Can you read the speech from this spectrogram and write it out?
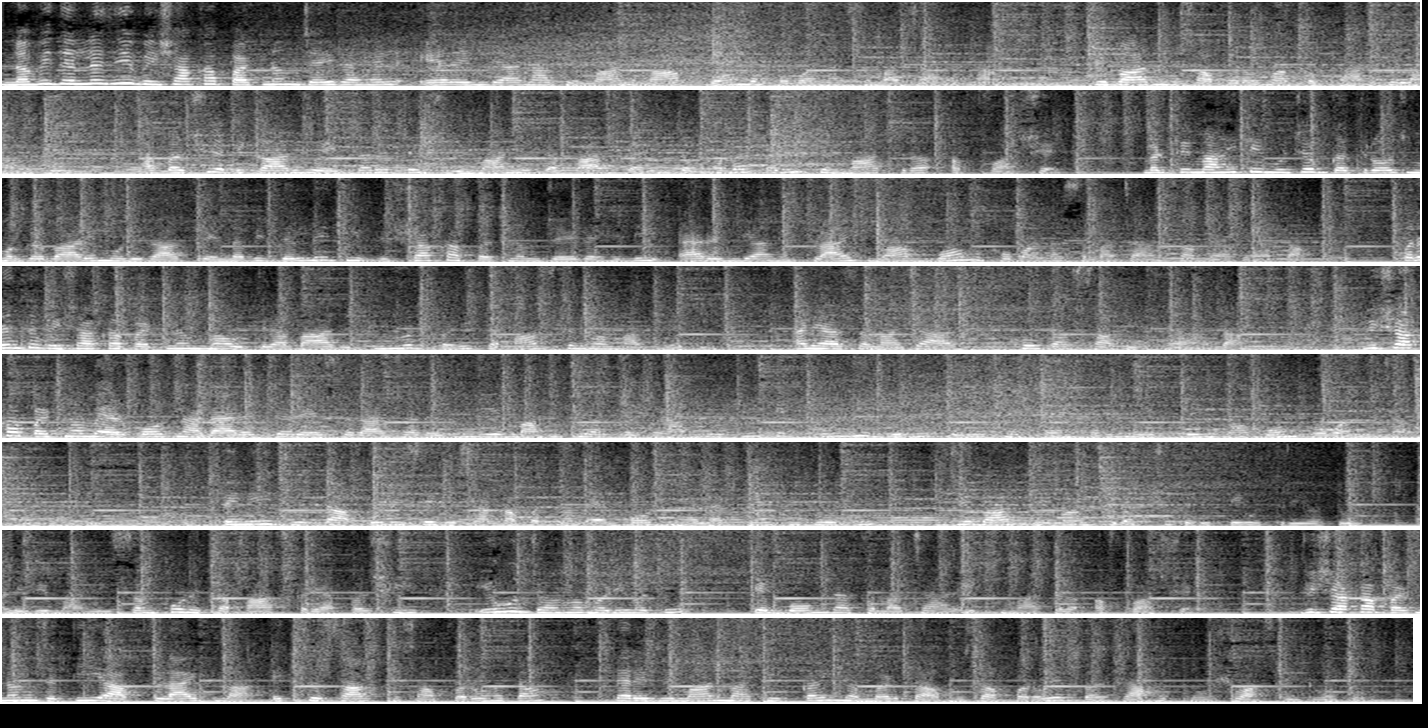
નવી દિલ્હીથી વિશાખાપટ્ટનમ જઈ રહેલ એર ઇન્ડિયાના વિમાનમાં બોમ્બ હોવાના સમાચાર હતા. જે બાદ મુસાફરોમાં ગભરાટ ફેલાયો હતો. આ પછી અધિકારીઓએ તરત જ વિમાનની તપાસ કરી તો ખબર પડી કે માત્ર અફવા છે. મળતી માહિતી મુજબ ગતરોજ મંગળવારે મોડી રાત્રે નવી દિલ્હીથી વિશાખાપટ્ટનમ જઈ રહેલી એર ઇન્ડિયાની ફ્લાઇટમાં બોમ્બ હોવાના સમાચાર સામે આવ્યા હતા. પરંતુ વિશાખાપટ્ટનમમાં ઉતર્યા બાદ ઝીણવટભરી તપાસ કરવામાં આવી હતી અને આ સમાચાર ખોટા સાબિત થયા હતા. વિશાખાપટ્ટનમ એરપોર્ટના ડાયરેક્ટર એસ રાજા રેડ્ડીએ માહિતી આપતા જણાવ્યું હતું કે કોઈએ દિલ્હી પોલીસને ફોન કરીને પ્લેનમાં બોમ્બ હોવાની જાણકારી આપી. તેને જોતા પોલીસે વિશાખાપટ્ટનમ એરપોર્ટને એલર્ટ કરી દીધું હતું, જે બાદ વિમાન સુરક્ષિત રીતે ઉતર્યું હતું અને વિમાનની સંપૂર્ણ તપાસ કર્યા પછી એવું જાણવા મળ્યું હતું કે બોમ્બના સમાચાર એકમાત્ર અફવા છે. વિશાખાપટ્ટનમ જતી આ ફ્લાઇટમાં એકસો સાત મુસાફરો હતા, ત્યારે વિમાનમાંથી કંઈ ન મળતા મુસાફરોએ પણ રાહતનો શ્વાસ લીધો હતો.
